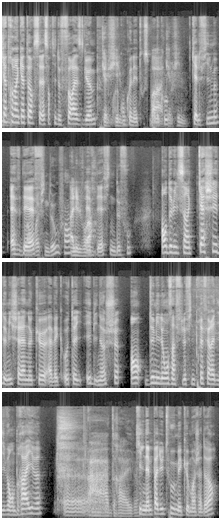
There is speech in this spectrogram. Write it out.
94, c'est la sortie de Forrest Gump. Quel film. Qu'on connaît tous pour Bah, le coup. quel film. Quel film Un FDF. vrai film de ouf. Hein. Allez le voir. FDF, film de fou. En 2005, Caché de Michel Haneke avec Auteuil et Binoche. En 2011, un, le film préféré d'Ivan, Drive. euh, Ah, Drive. Qu'il n'aime pas du tout, mais que moi j'adore.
